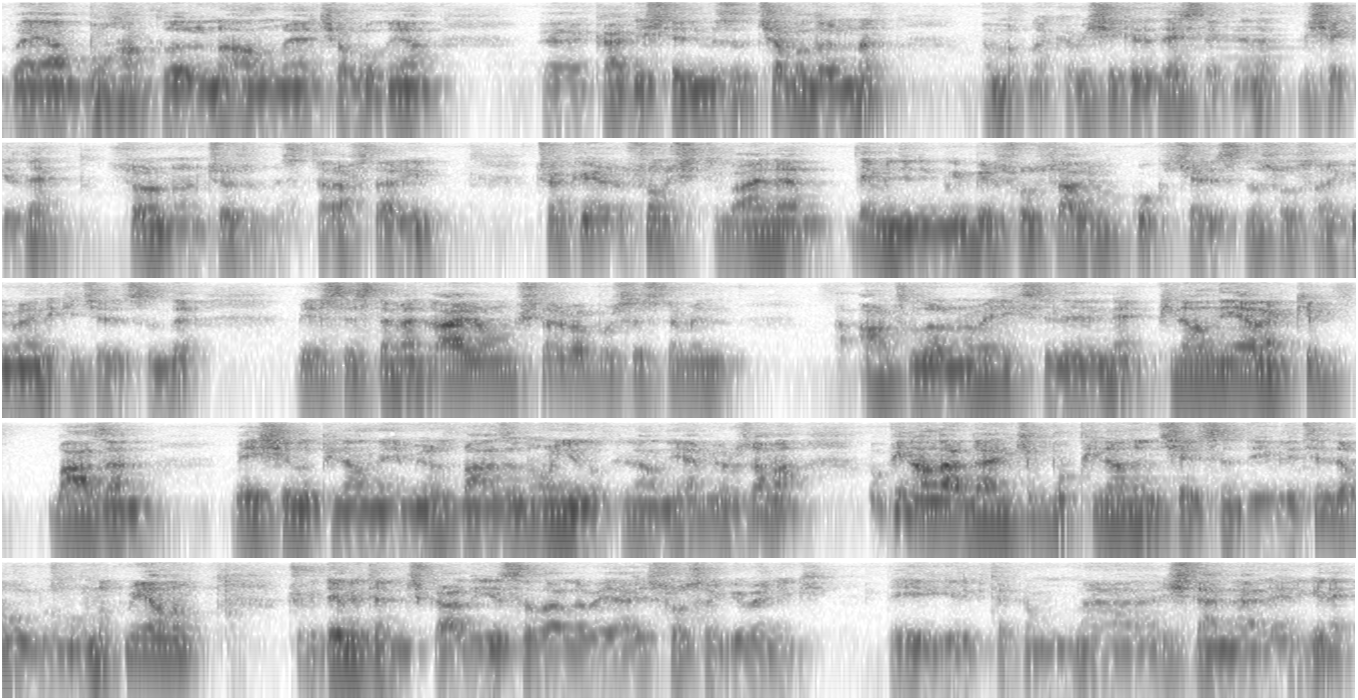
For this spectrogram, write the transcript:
veya bu haklarını almaya çabalayan e, kardeşlerimizin çabalarının mutlaka bir şekilde desteklenip bir şekilde sorunların çözülmesi taraftarıyım. Çünkü sonuç itibariyle demin dediğim gibi bir sosyal hukuk içerisinde, sosyal güvenlik içerisinde bir sisteme dahil olmuşlar ve bu sistemin artılarını ve eksilerini planlayarak ki bazen 5 yılı planlayamıyoruz, bazen 10 yılı planlayamıyoruz ama bu planlar dahil ki bu planın içerisinde devletin de olduğunu unutmayalım. Çünkü devletin çıkardığı yasalarla veya sosyal güvenlikle ilgili bir takım e, işlemlerle ilgili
